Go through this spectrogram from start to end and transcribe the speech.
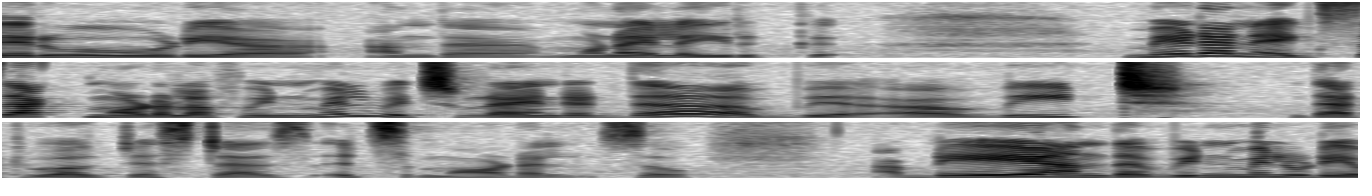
தெருவுடைய அந்த முனையில் இருக்குது made an exact model of windmill which grinded the wheat that work just as its model so அப்படியே அந்த விண்மிலுடைய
